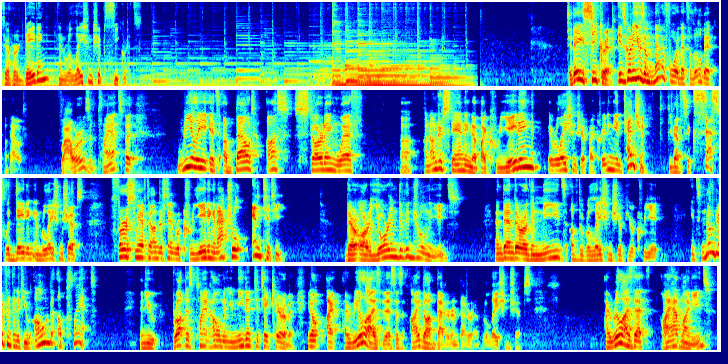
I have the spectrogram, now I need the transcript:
to her dating and relationship secrets. Today's secret is going to use a metaphor that's a little bit about flowers and plants, but really it's about us starting with uh, an understanding that by creating a relationship, by creating the intention, you'd have success with dating and relationships. First, we have to understand we're creating an actual entity. There are your individual needs, and then there are the needs of the relationship you're creating. It's no different than if you owned a plant and you brought this plant home and you needed to take care of it. You know, I, I realized this as I got better and better at relationships. I realized that I have my needs,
